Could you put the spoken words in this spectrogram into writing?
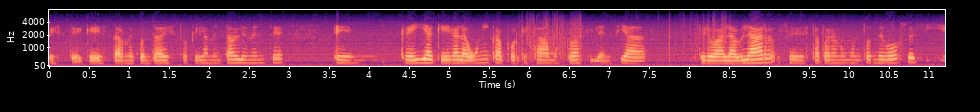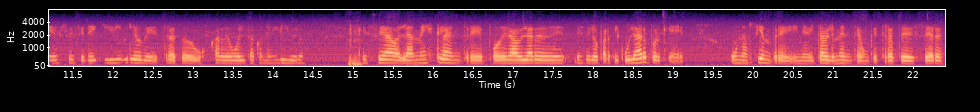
este, que es darme cuenta de esto, que lamentablemente eh, creía que era la única porque estábamos todas silenciadas, pero al hablar se destaparon un montón de voces y ese es el equilibrio que trato de buscar de vuelta con el libro, mm. que sea la mezcla entre poder hablar desde lo particular, porque uno siempre, inevitablemente, aunque trate de ser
